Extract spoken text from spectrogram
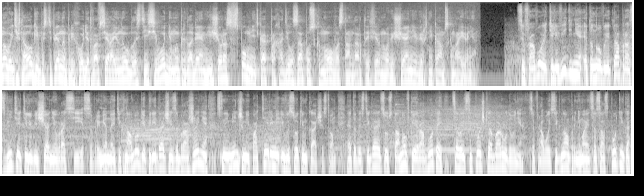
Новые технологии постепенно приходят во все районы области. И сегодня мы предлагаем еще раз вспомнить, как проходил запуск нового стандарта эфирного вещания в Верхнекамском районе. Цифровое телевидение – это новый этап развития телевещания в России. Современная технология передачи изображения с наименьшими потерями и высоким качеством. Это достигается установкой и работой целой цепочки оборудования. Цифровой сигнал принимается со спутника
